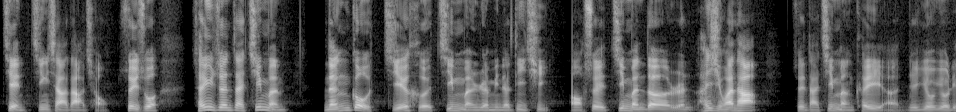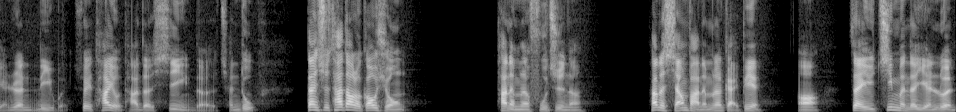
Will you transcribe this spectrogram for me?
建金厦大桥。所以说，陈玉珍在金门能够结合金门人民的地气啊，所以金门的人很喜欢他，所以他金门可以啊，又又连任立委，所以他有他的吸引的程度。但是他到了高雄，他能不能复制呢？他的想法能不能改变啊？在于金门的言论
